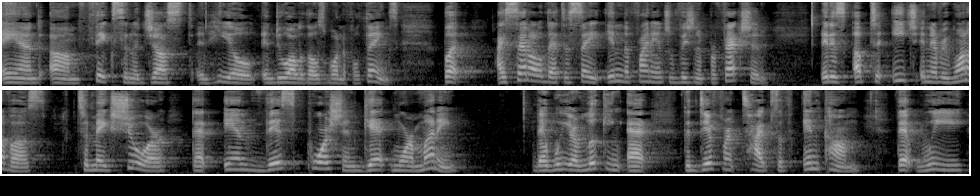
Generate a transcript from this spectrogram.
and um, fix and adjust and heal and do all of those wonderful things. But I said all of that to say, in the financial vision of perfection, it is up to each and every one of us to make sure that in this portion, get more money, that we are looking at the different types of income that we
